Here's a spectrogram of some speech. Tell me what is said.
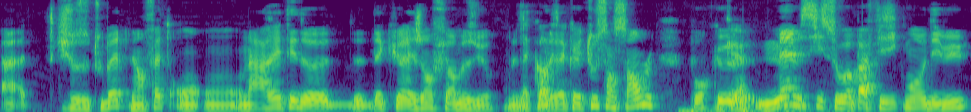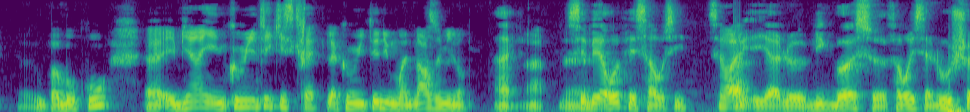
quelque chose de tout bête. Mais en fait, on, on a arrêté d'accueillir les gens au fur et à mesure. On les, accueille tous ensemble pour que même s'ils se voient pas physiquement au début ou pas beaucoup, eh bien il y a une communauté qui se crée, la communauté du mois de mars 2020. Ouais. CBRE fait ça aussi. C'est vrai. Il y a le big boss Fabrice Alouche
